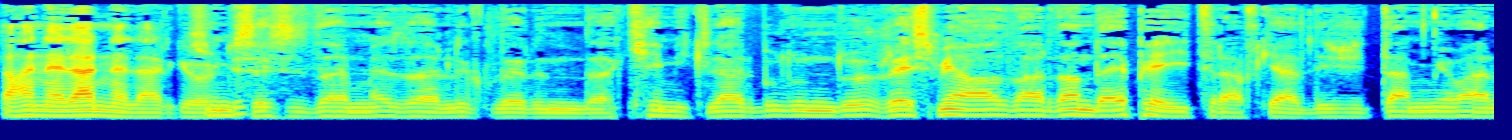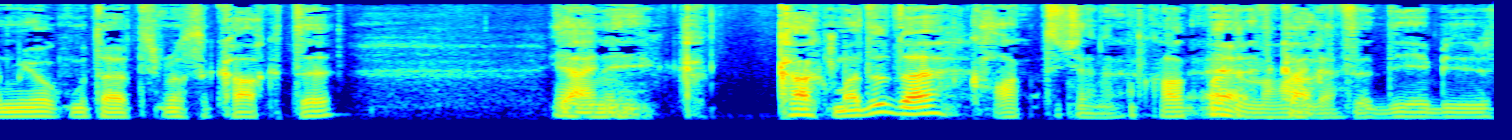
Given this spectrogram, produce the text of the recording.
daha neler neler gördük. Kimsesizler mezarlıklarında kemikler bulundu. Resmi ağızlardan da epey itiraf geldi. Cidden mi var mı yok mu tartışması kalktı. Yani, yani kalkmadı da. Kalktı canım. Kalkmadı evet, mı hala? Kalktı diyebiliriz.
